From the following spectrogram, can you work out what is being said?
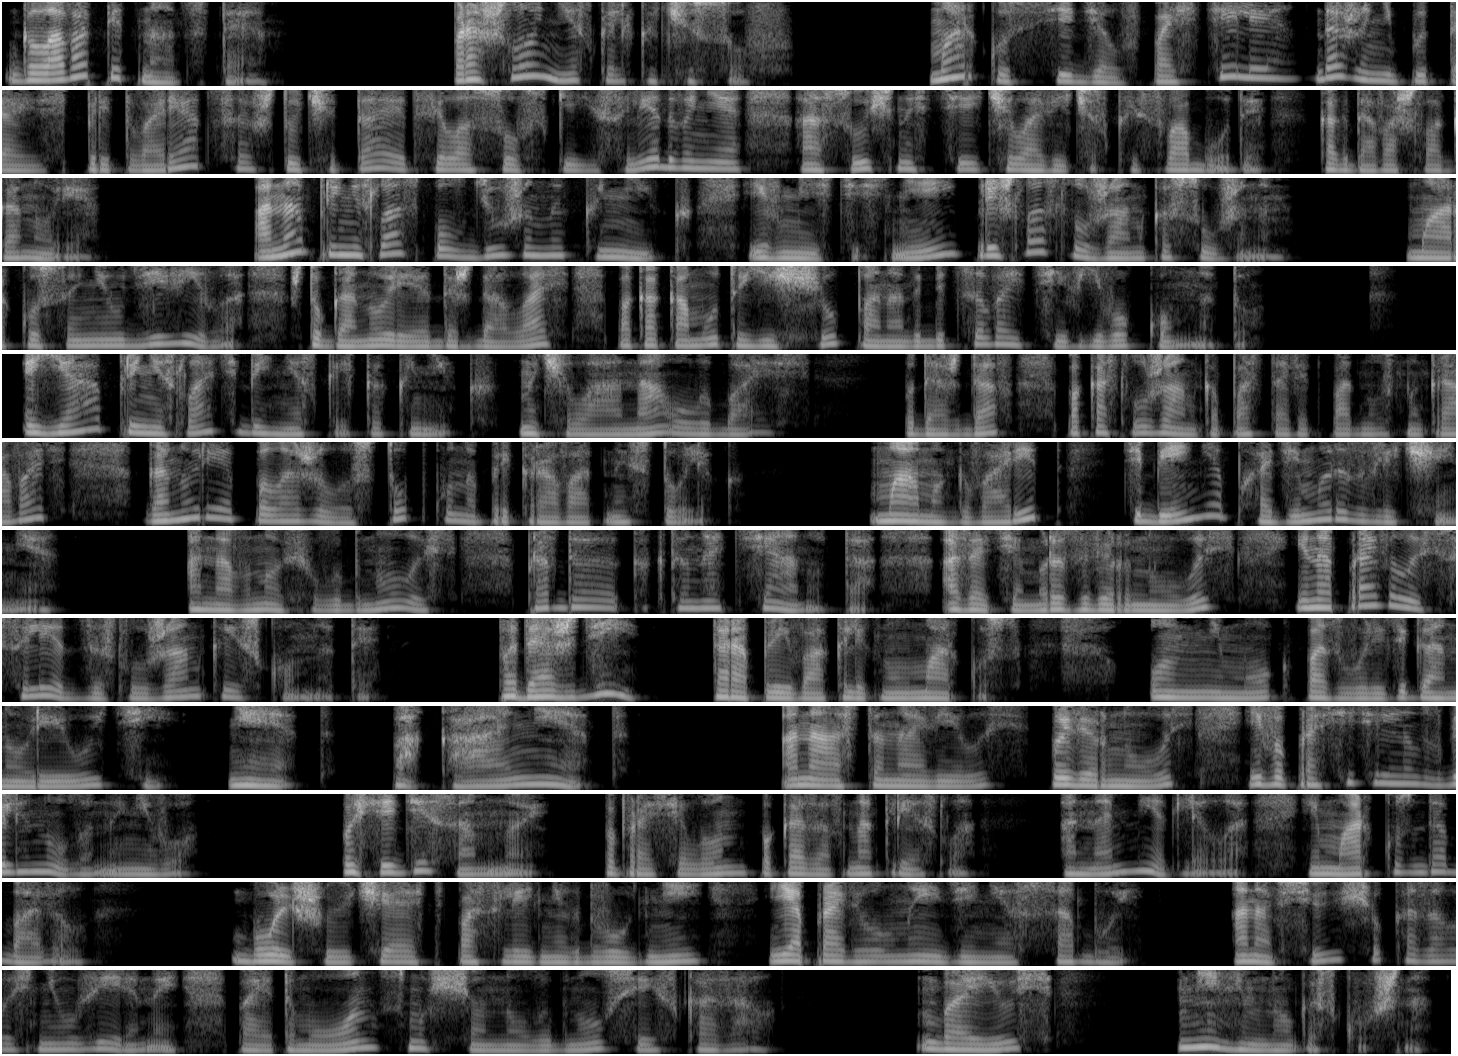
Глава 15. Прошло несколько часов. Маркус сидел в постели, даже не пытаясь притворяться, что читает философские исследования о сущности человеческой свободы, когда вошла Ганория. Она принесла с полдюжины книг, и вместе с ней пришла служанка с ужином. Маркуса не удивило, что Ганория дождалась, пока кому-то еще понадобится войти в его комнату. «Я принесла тебе несколько книг», — начала она, улыбаясь. Подождав, пока служанка поставит поднос на кровать, Ганория положила стопку на прикроватный столик. «Мама говорит, тебе необходимо развлечение». Она вновь улыбнулась, правда, как-то натянуто, а затем развернулась и направилась вслед за служанкой из комнаты. «Подожди!» — торопливо окликнул Маркус. Он не мог позволить Ганории уйти. Нет, пока нет. Она остановилась, повернулась и вопросительно взглянула на него. «Посиди со мной», — попросил он, показав на кресло. Она медлила, и Маркус добавил. «Большую часть последних двух дней я провел наедине с собой». Она все еще казалась неуверенной, поэтому он смущенно улыбнулся и сказал. «Боюсь, мне немного скучно».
